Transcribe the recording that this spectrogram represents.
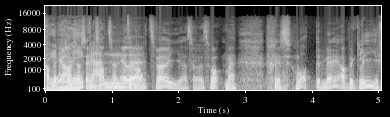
Aber ja, schon sensationell. Rang 2. Also, es will man, es will er mehr, aber gleich.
